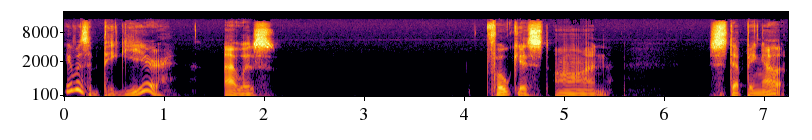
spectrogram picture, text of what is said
it was a big year. I was focused on stepping out,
